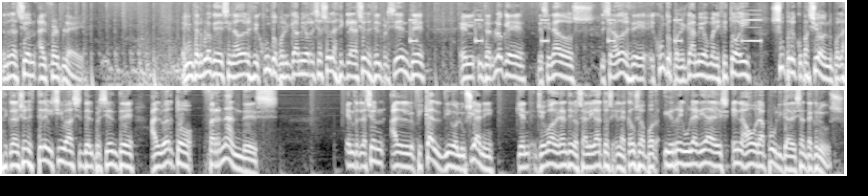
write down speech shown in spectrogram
en relación al fair play. El interbloque de senadores de Juntos por el Cambio rechazó las declaraciones del presidente el interbloque de, senados, de senadores de Juntos por el Cambio manifestó hoy su preocupación por las declaraciones televisivas del presidente Alberto Fernández en relación al fiscal Diego Luciani, quien llevó adelante los alegatos en la causa por irregularidades en la obra pública de Santa Cruz.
